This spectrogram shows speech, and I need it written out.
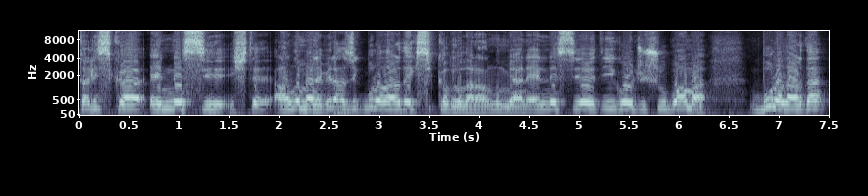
Taliska, Ennesi işte anladın mı? Hani birazcık buralarda eksik kalıyorlar anladın mı? Yani Ennesi evet iyi golcü şu bu ama buralarda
